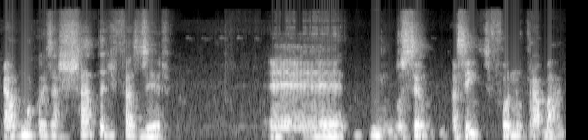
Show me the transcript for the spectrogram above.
é alguma coisa chata de fazer é, no seu, assim, se for no trabalho.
